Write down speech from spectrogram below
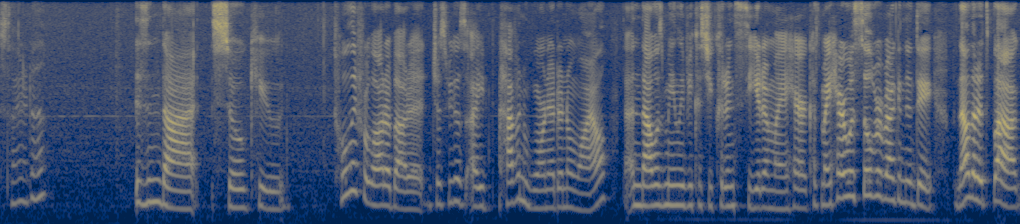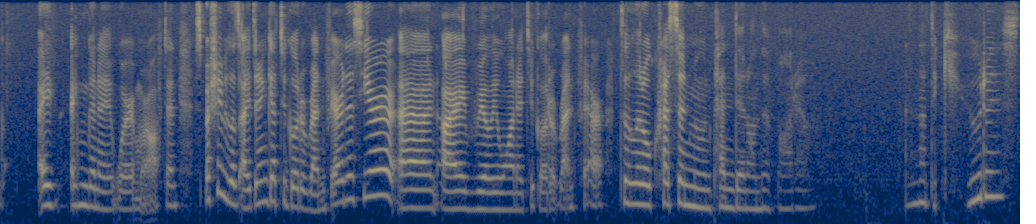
Slide it up. Isn't that so cute? Totally forgot about it just because I haven't worn it in a while. And that was mainly because you couldn't see it in my hair because my hair was silver back in the day. But now that it's black, I, I'm gonna wear it more often. Especially because I didn't get to go to Ren Fair this year and I really wanted to go to Ren Fair. It's a little crescent moon pendant on the bottom. Isn't that the cutest?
